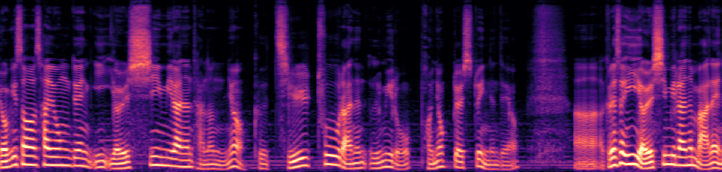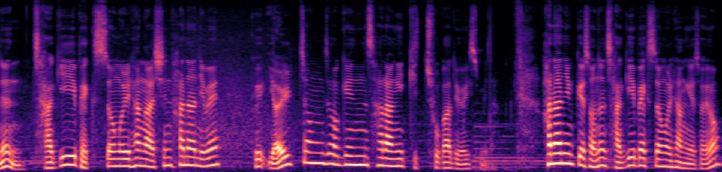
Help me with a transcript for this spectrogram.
여기서 사용된 이 열심이라는 단어는요, 그 질투라는 의미로 번역될 수도 있는데요. 아, 그래서 이 열심이라는 말에는 자기 백성을 향하신 하나님의 그 열정적인 사랑이 기초가 되어 있습니다. 하나님께서는 자기 백성을 향해서요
